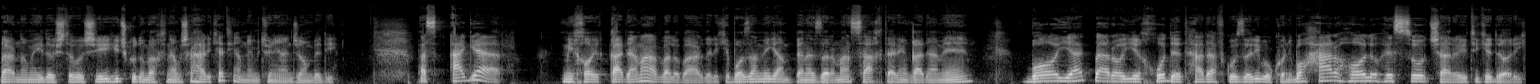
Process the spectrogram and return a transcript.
برنامه ای داشته باشی هیچ کدوم وقتی نباشه حرکتی هم نمی‌تونی انجام بدی. پس اگر می‌خوای قدم اولو برداری که بازم میگم به نظر من سختترین قدمه باید برای خودت هدف گذاری بکنی با هر حال و حس و شرایطی که داری.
